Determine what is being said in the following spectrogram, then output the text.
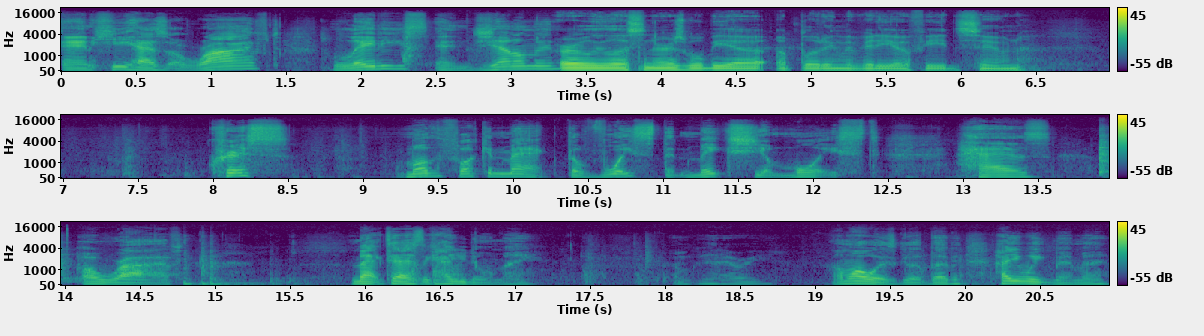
and he has arrived. Ladies and gentlemen, Early listeners will be uh, uploading the video feed soon. Chris motherfucking Mac, the voice that makes you moist, has arrived. Mac-tastic, how you doing, man? I'm good. How are you? I'm always good, baby. How you week been, man?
